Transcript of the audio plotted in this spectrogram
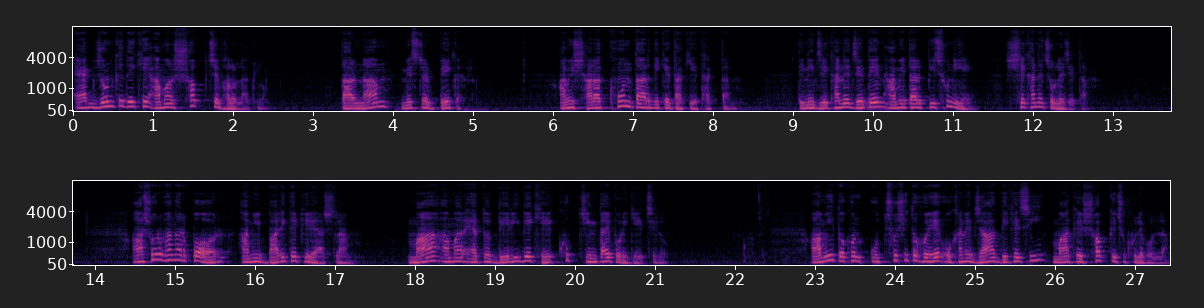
একজনকে দেখে আমার সবচেয়ে ভালো লাগল। তার নাম মিস্টার বেকার। আমি সারাক্ষণ তার দিকে তাকিয়ে থাকতাম। তিনি যেখানে যেতেন, আমি তার পিছু নিয়ে সেখানে চলে যেতাম। আসর ভাঙার পর আমি বাড়িতে ফিরে আসলাম। মা আমার এত দেরি দেখে খুব চিন্তায় পড়ে গিয়েছিল। আমি তখন উচ্ছ্বসিত হয়ে ওখানে যা দেখেছি, মাকে সব কিছু খুলে বললাম।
